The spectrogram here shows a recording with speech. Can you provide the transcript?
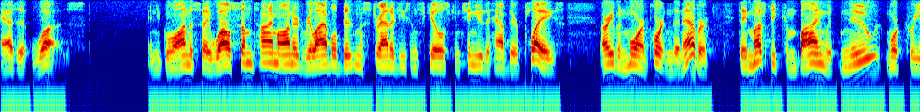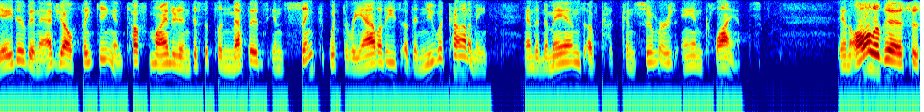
as it was. And you go on to say, while some time-honored, reliable business strategies and skills continue to have their place, are even more important than ever, they must be combined with new, more creative and agile thinking and tough-minded and disciplined methods in sync with the realities of the new economy and the demands of c- consumers and clients. And all of this is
